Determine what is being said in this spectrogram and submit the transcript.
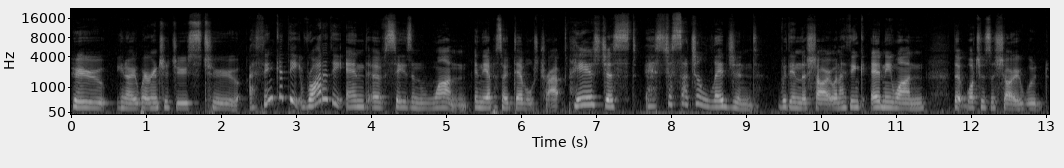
Who you know we're introduced to? I think at the right at the end of season one in the episode Devil's Trap. He is just he's just such a legend within the show, and I think anyone that watches the show would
